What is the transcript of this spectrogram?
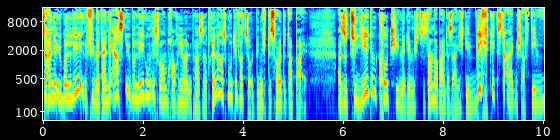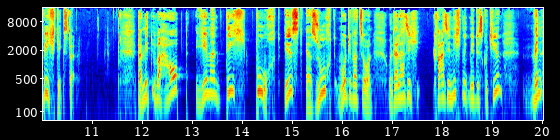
deine Überlegung, vielmehr deine erste Überlegung ist, warum braucht jemand einen Personal Trainer aus Motivation? Bin ich bis heute dabei. Also zu jedem Coachie, mit dem ich zusammenarbeite, sage ich, die wichtigste Eigenschaft, die wichtigste, damit überhaupt jemand dich bucht, ist, er sucht Motivation. Und da lasse ich quasi nicht mit mir diskutieren wenn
